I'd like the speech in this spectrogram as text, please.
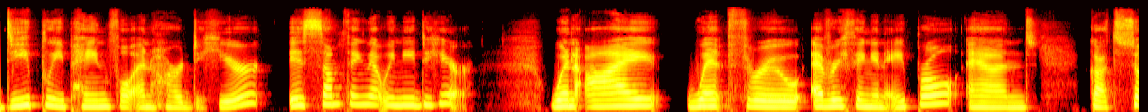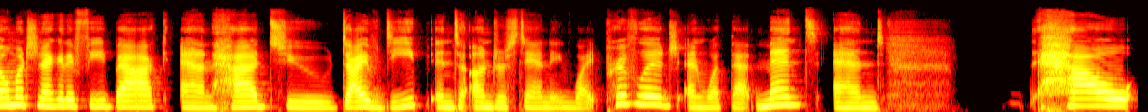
deeply painful and hard to hear, is something that we need to hear. When I went through everything in April and got so much negative feedback and had to dive deep into understanding white privilege and what that meant and how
